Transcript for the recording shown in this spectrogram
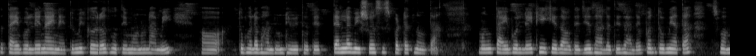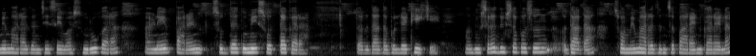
तर ताई बोलले नाही नाही तुम्ही करत होते म्हणून आम्ही तुम्हाला बांधून ठेवत होते. त्यांना विश्वासच पटत नव्हता. मग ताई बोलले ठीक आहे जाऊ दे जे झालं ते झालं. पण तुम्ही आता स्वामी महाराजांची सेवा सुरू करा आणि पारायणसुद्धा तुम्ही स्वतः करा. तर दादा बोलले ठीक आहे. मग दुसऱ्या दिवसापासून दादा स्वामी महाराजांचं पारायण करायला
